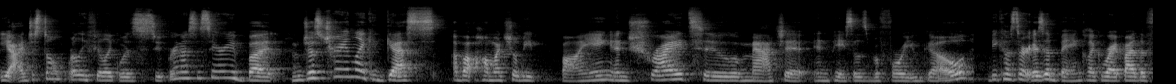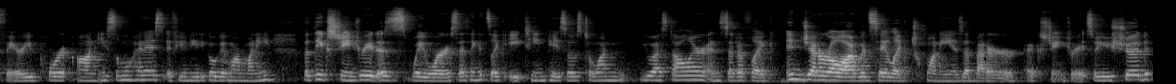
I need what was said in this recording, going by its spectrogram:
yeah, I just don't really feel like was super necessary, but I'm just trying like guess about how much you'll be buying and try to match it in pesos before you go. Because there is a bank like right by the ferry port on Isla Mujeres if you need to go get more money but the exchange rate is way worse. I think it's like 18 pesos to one US dollar instead of like in general I would say like 20 is a better exchange rate. So you should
